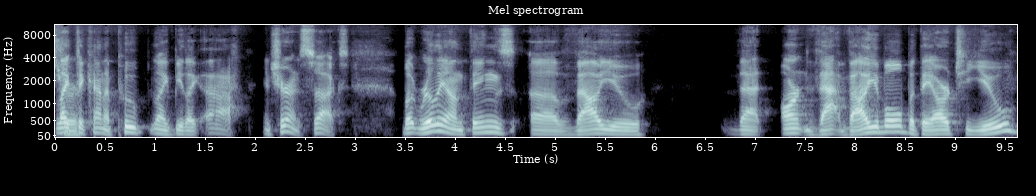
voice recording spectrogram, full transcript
like to kind of poop, like be like, ah, insurance sucks. But really, on things of value that aren't that valuable, but they are to you,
